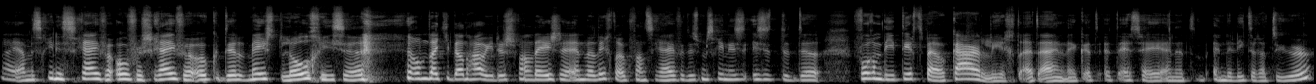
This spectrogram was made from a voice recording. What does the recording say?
Nou ja, misschien is schrijven over schrijven ook de meest logische. Omdat je dan hou je dus van lezen en wellicht ook van schrijven. Dus misschien is, is het de, de vorm die het dichtst bij elkaar ligt uiteindelijk. Het, het essay en, het, en de literatuur.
